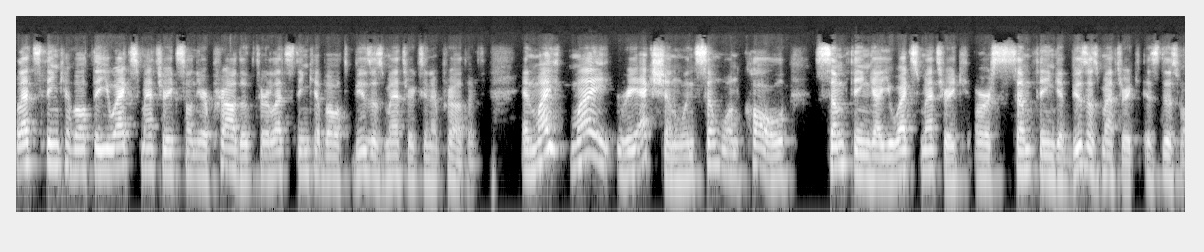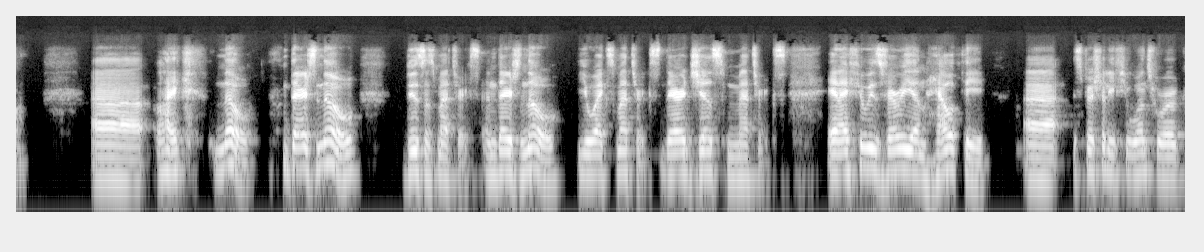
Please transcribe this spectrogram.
let's think about the UX metrics on your product, or let's think about business metrics in a product. And my my reaction when someone call something a UX metric or something a business metric is this one. Uh, like, no, there's no business metrics and there's no UX metrics. They're just metrics. And I feel it's very unhealthy uh, especially if you want to work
